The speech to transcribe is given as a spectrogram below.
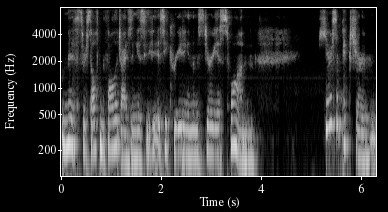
myths or self mythologizing is he, is he creating in The Mysterious Swan? Here's a picture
